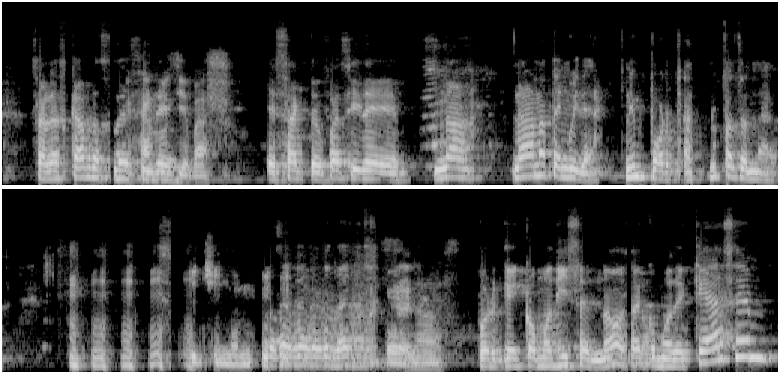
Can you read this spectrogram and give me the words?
O sea, las cabras fue así de, llevar. Exacto, fue así de, no, no, no tengo idea, no importa, no pasa nada. Qué chingón. O sea, la verdad. Porque como dicen, ¿no? O sea, como de qué hacen,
